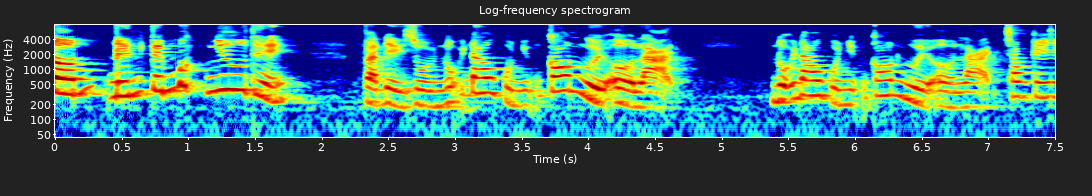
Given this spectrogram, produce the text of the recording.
đớn đến cái mức như thế. Và để rồi nỗi đau của những con người ở lại nỗi đau của những con người ở lại trong cái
